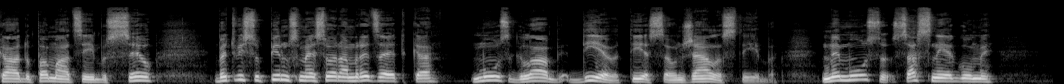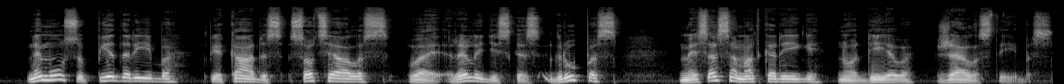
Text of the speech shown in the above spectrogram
kādu pamācību sev, bet vispirms mēs varam redzēt, ka mūs glābi dieva tiesa un žēlastība, ne mūsu sasniegumi, ne mūsu piedarība pie kādas sociālas vai reliģiskas grupas, mēs esam atkarīgi no dieva žēlastības.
